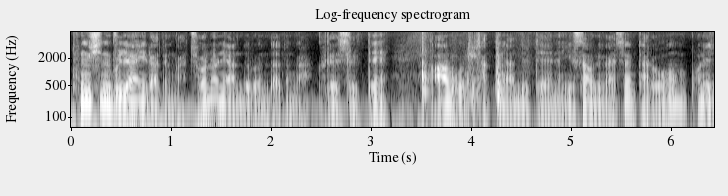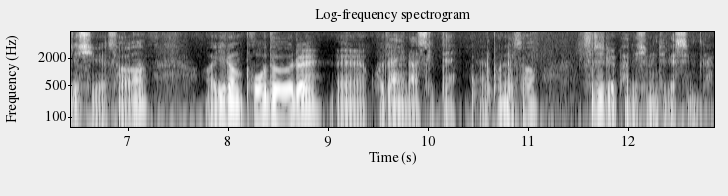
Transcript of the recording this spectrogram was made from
통신 불량이라든가 전원이 안 들어온다든가 그랬을 때 아무것도 작동이 안 될 때는 익산우리가 센터로 보내주시면서 어, 이런 보드를 예, 고장이 났을 때 예, 보내서 수리를 받으시면 되겠습니다.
